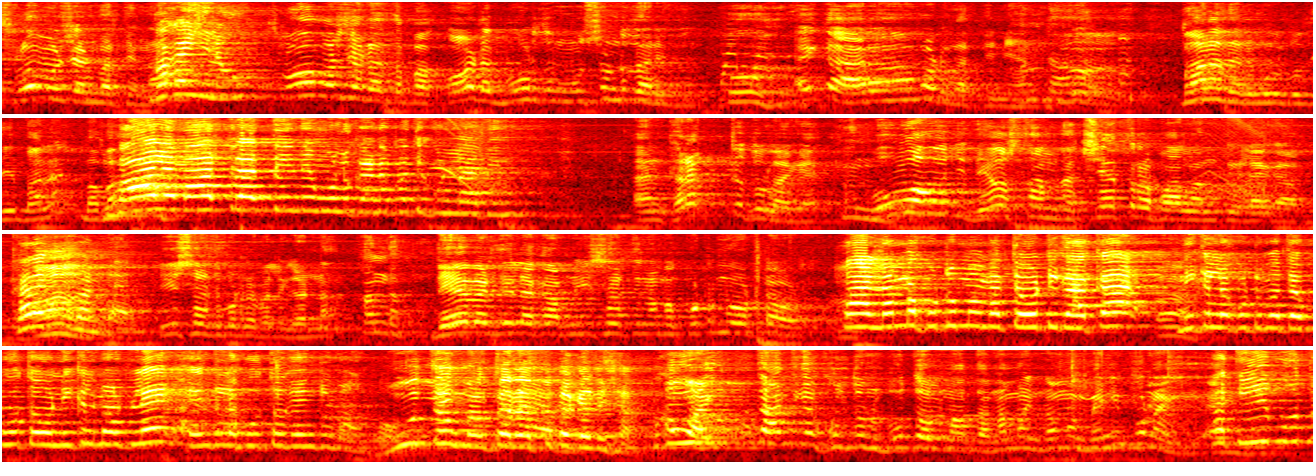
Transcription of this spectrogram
ಸ್ಲೋ ಮೋಷನ್ ಬರ್ತೀನಿ ಮಗ ಏನು ಸ್ಲೋ ಮೋಷನ್ ಆತಪ್ಪ ಕೋಡೆ ಬೂರ್ದು ಮುಸುಂಡು ದಾರಿದ್ದು ಐಕ ಮಾಡಿ ಬರ್ತೀನಿ ಬಾಲದಲ್ಲಿ ಮುಲ್ಕುಲ್ದಿ ಬಾಲ ಬಾಲ. ಮಾತ್ರ ತಿಂದೆ ಮೂಲ ಗಣಪತಿ ಗುಳ್ಳಾದಿ ನಾನು ಕರೆಕ್ಟ್ ತುಲಾಗೆ ಹೂವ ಹೋಗಿ ದೇವಸ್ಥಾನದ ಕ್ಷೇತ್ರಪಾಲ ಅಂತ ಇಲಾಗ ಕರೆಕ್ಟ್ ಈ ಸರ್ತಿ ಬಿಟ್ರೆ ಬೆಲೆ ಗಣ್ಣ ಅಂದಪ್ಪ. ದೇವೇಡ್ ದಿಲಕ ಈ ಸರ್ತಿ ನಮ್ಮ ಕುಟುಂಬ ಒಟ್ಟ ಅವಳು ಹಾ ನಮ್ಮ ಕುಟುಂಬ ಮತ್ತೆ ಒಟ್ಟಿಗೆ ಹಾಕ. ನಿಖಿಲ ಕುಟುಂಬದ ಭೂತವು ನಿಖಿಲ್ ಮಾಡ್ಲೆ ಎಂಕಲ ಭೂತವು ಎಂಕಲ್ ಭೂತ ಮಾಡ್ತಾರೆ ಗಣೇಶ ಅವ ಐತಾತಿಗೆ ಕುಲ್ತನು ಭೂತ ಮಾತ ನಮ್ಮ ನಮ್ಮ ಮೆನಿಪುನಾಗಿ ಅತಿ ಈ ಭೂತ?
